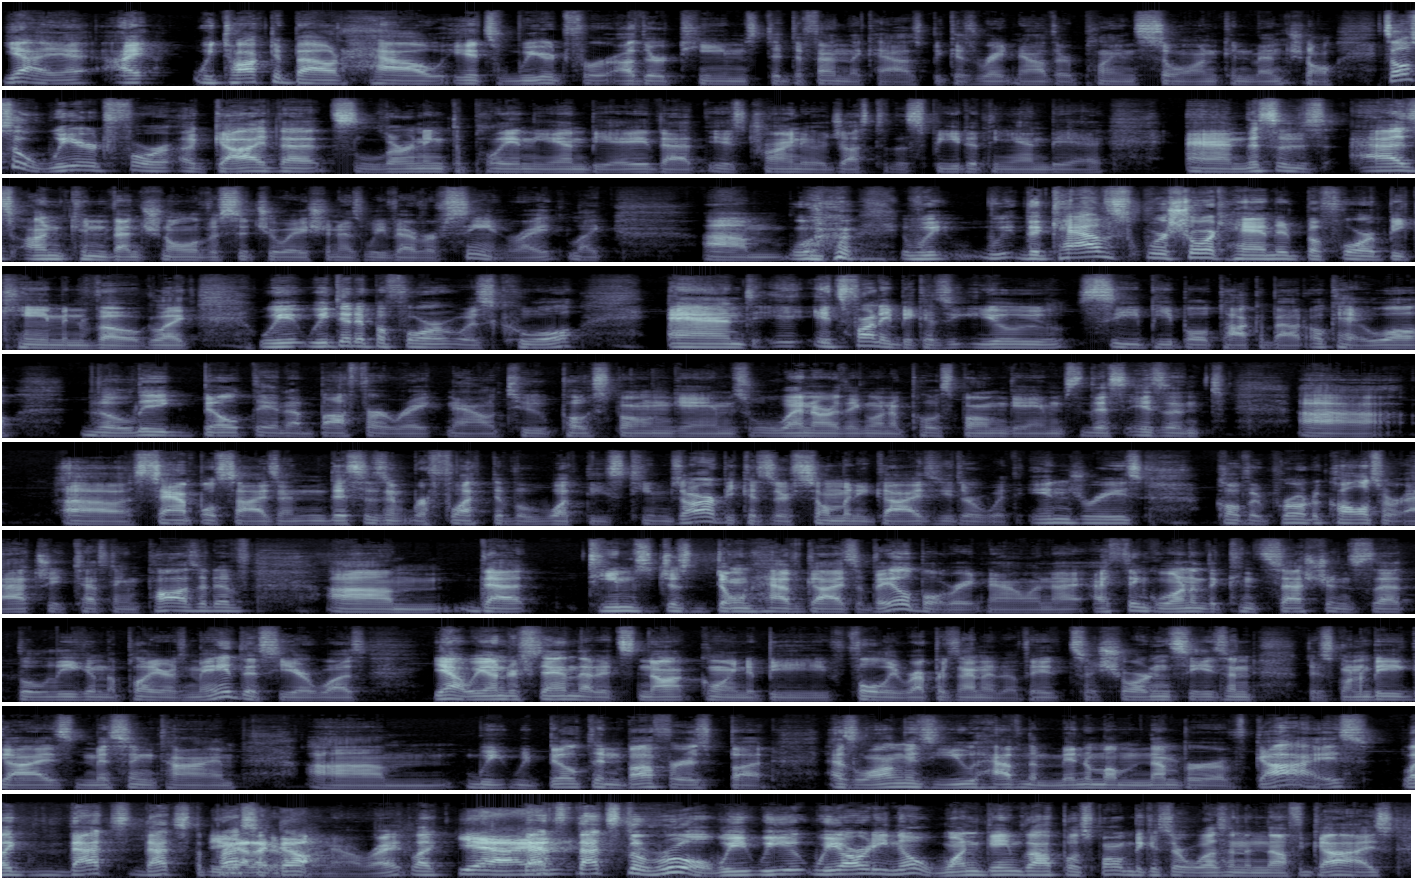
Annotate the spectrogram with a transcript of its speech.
yeah, I, I we talked about how it's weird for other teams to defend the Cavs because right now they're playing so unconventional. It's also weird for a guy that's learning to play in the NBA that is trying to adjust to the speed of the NBA. And this is as unconventional of a situation as we've ever seen, right? Like um we, we the Cavs were shorthanded before it became in vogue. Like we we did it before it was cool. And it's funny because you see people talk about okay well the league built in a buffer right now to postpone games. When are they going to postpone games? This isn't uh uh, sample size, and this isn't reflective of what these teams are because there's so many guys either with injuries, COVID protocols, or actually testing positive um, that teams just don't have guys available right now. And I, I, think one of the concessions that the league and the players made this year was, yeah, we understand that it's not going to be fully representative. It's a shortened season. There's going to be guys missing time. Um, we we built in buffers, but as long as you have the minimum number of guys, like that's that's the precedent right now, right? Like yeah, that's that's the rule. We we we already know one game got postponed because there wasn't enough guys.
